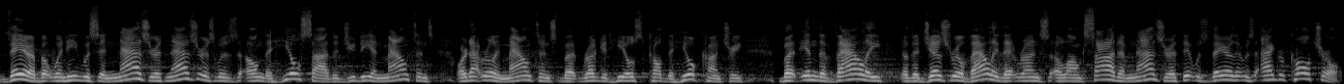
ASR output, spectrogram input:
there. But when he was in Nazareth, Nazareth was on the hillside, the Judean mountains, or not really mountains, but rugged hills called the hill country. But in the valley, the Jezreel Valley that runs alongside of Nazareth, it was there that was agricultural.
